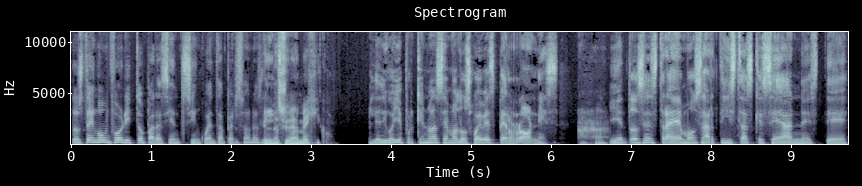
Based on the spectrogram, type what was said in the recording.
Entonces tengo un forito para 150 personas. En la Ciudad de México. le digo, oye, ¿por qué no hacemos los jueves perrones? Ajá. Y entonces traemos artistas que sean este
